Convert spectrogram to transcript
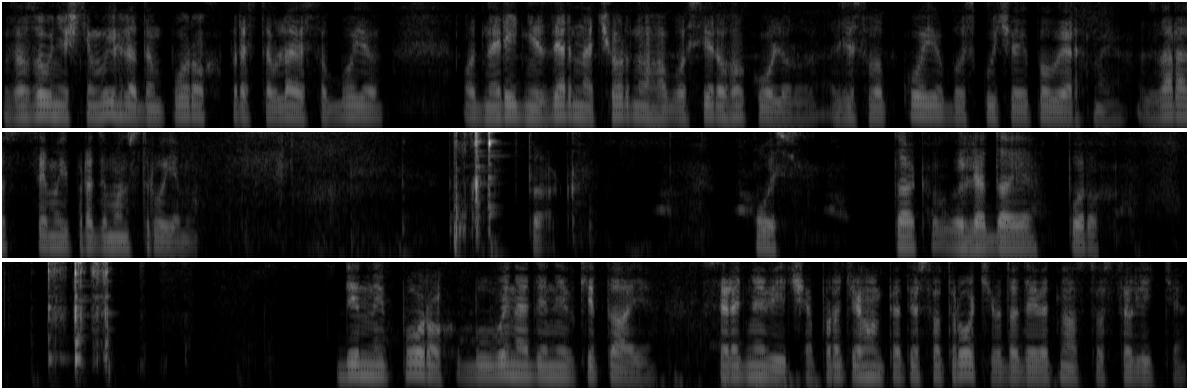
За зовнішнім виглядом порох представляє собою однорідні зерна чорного або сірого кольору зі слабкою блискучою поверхнею. Зараз це ми і продемонструємо. Так. Ось так виглядає порох. Димний порох був винайдений в Китаї середньовіччя протягом 500 років до 19 століття.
